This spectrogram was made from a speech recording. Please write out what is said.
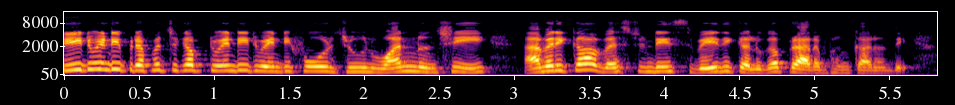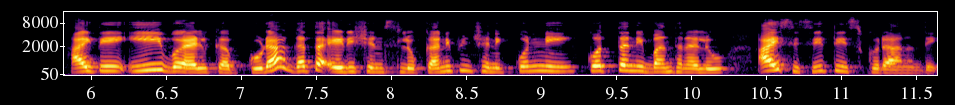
టీ ట్వంటీ ప్రపంచ cup twenty twenty four June one నుంచి అమెరికా వెస్టిండీస్ వేదికలుగా ప్రారంభం కానుంది. అయితే ఈ వరల్డ్ కప్ కూడా గత ఎడిషన్స్లో కనిపించని కొన్ని కొత్త నిబంధనలు ఐసీసీ తీసుకురానుంది.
